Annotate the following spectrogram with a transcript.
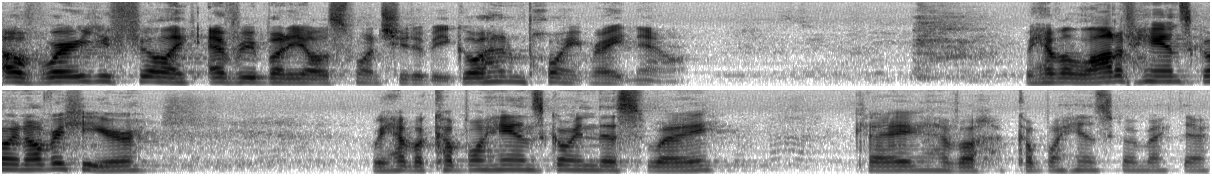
of where you feel like everybody else wants you to be. Go ahead and point right now. We have a lot of hands going over here. We have a couple hands going this way. Okay, have a couple hands going back there.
